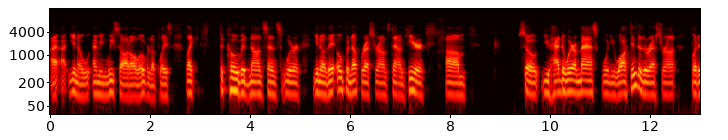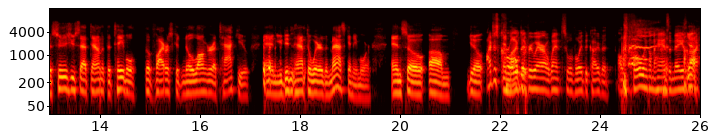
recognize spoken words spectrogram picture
I, I, you know, I mean, we saw it all over the place, like the COVID nonsense where you know they opened up restaurants down here. Um, so you had to wear a mask when you walked into the restaurant, but as soon as you sat down at the table, the virus could no longer attack you and you didn't have to wear the mask anymore. And so, um, you know, I just crawled gr- everywhere I went to avoid the COVID. I was crawling on my hands and knees and I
